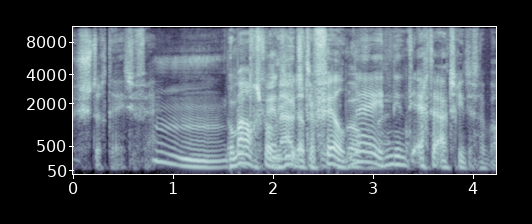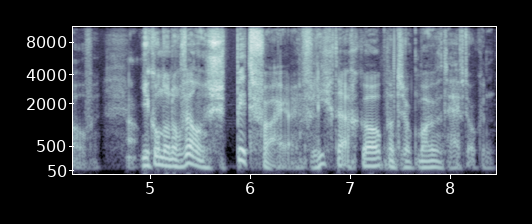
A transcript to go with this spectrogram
rustig, deze veiling. Normaal gesproken zie je dat er veel. Nee, niet echte uitschieters naar boven. Je kon er nog wel een Spitfire, een vliegtuig kopen. Dat is ook mooi, want hij heeft ook een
